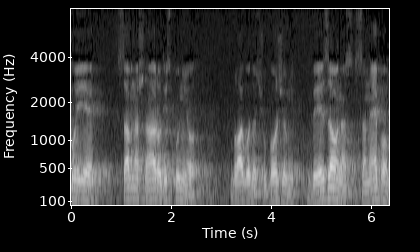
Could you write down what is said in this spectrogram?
koji je sav naš narod ispunio blagodaću Božjom i vezao nas sa nebom,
